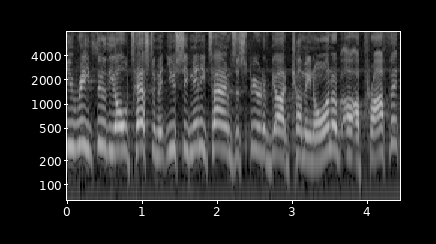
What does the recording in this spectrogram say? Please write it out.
You read through the Old Testament, you see many times the Spirit of God coming on a, a prophet.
